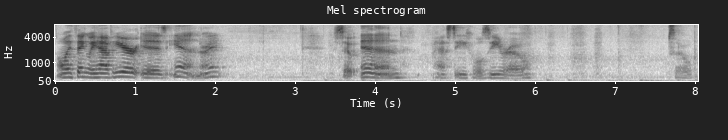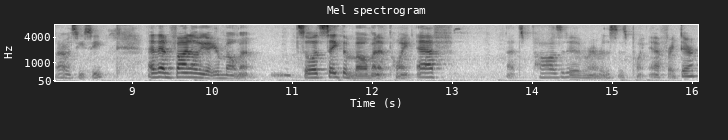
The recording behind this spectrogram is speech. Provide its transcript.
The only thing we have here is n, right? So n has to equal 0. So that was easy. And then finally we got your moment. So let's take the moment at point F. That's positive. Remember this is point F right there.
